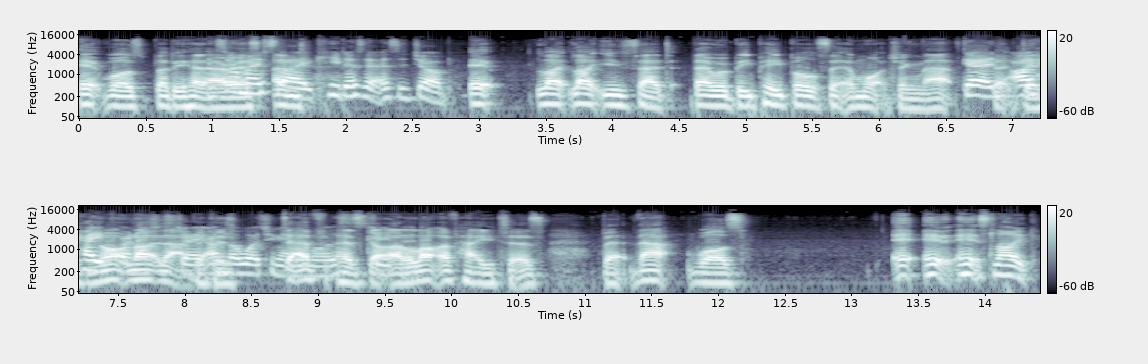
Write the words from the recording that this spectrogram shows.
It was bloody hilarious. It's almost and like he does it as a job. it like like you said, there would be people sitting watching that. Good. that I hate not like that. I'm not watching it Dev anymore. Has got a lot of haters, but that was. It, it it's like.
